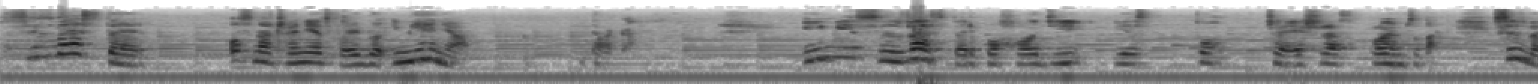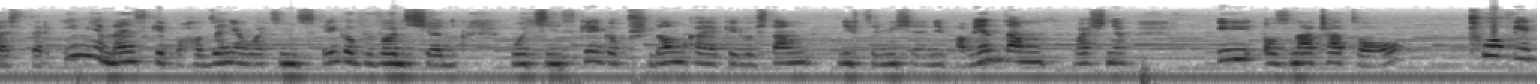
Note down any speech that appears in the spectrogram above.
Sylwester. Oznaczenie Twojego imienia. Tak. Imię Sylwester pochodzi, jest po... Czekaj, jeszcze raz powiem co tak. Sylwester. Imię męskie pochodzenia łacińskiego wywodzi się od łacińskiego przydomka jakiegoś tam, nie chce mi się, nie pamiętam właśnie, i oznacza to człowiek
